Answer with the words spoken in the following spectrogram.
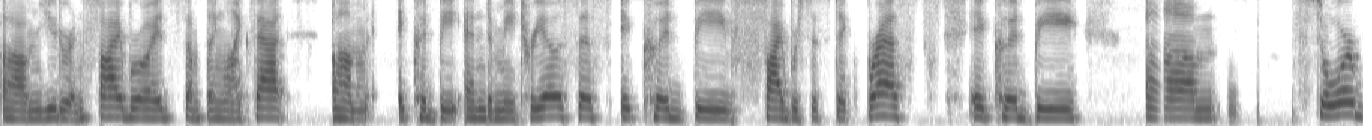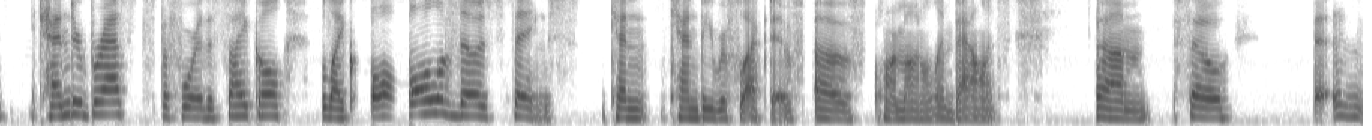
um, uterine fibroids, something like that. Um, it could be endometriosis. It could be fibrocystic breasts. It could be um, sore, tender breasts before the cycle. Like all, all of those things can can be reflective of hormonal imbalance. Um, so, uh,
